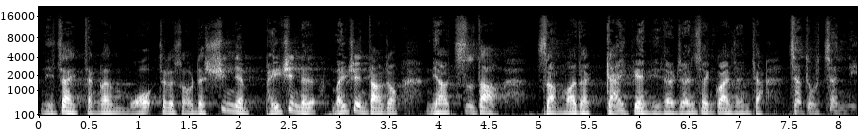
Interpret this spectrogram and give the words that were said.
你在整个磨这个所谓的训练培训的门训当中，你要知道怎么的改变你的人生观、人家，这都是真理。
